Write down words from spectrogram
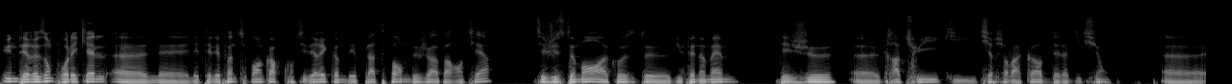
une des raisons pour lesquelles euh, les, les, téléphones ne sont pas encore considérés comme des plateformes de jeux à part entière, c'est justement à cause de, du phénomène des jeux euh, gratuits qui tirent sur la corde de l'addiction euh,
